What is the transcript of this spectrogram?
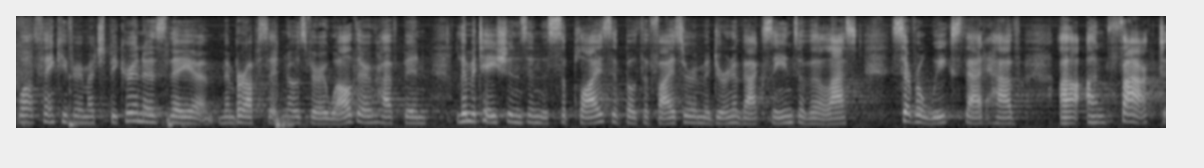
Well, thank you very much, Speaker. And as the uh, member opposite knows very well, there have been limitations in the supplies of both the Pfizer and Moderna vaccines over the last several weeks that have uh, in fact,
